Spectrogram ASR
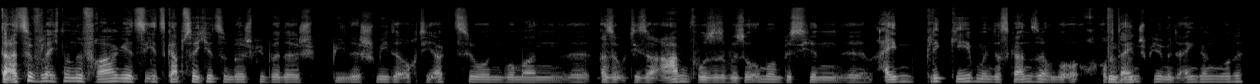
dazu vielleicht noch eine Frage. Jetzt, jetzt gab es ja hier zum Beispiel bei der Spieleschmiede auch die Aktion, wo man, äh, also dieser Abend, wo sie sowieso immer ein bisschen äh, Einblick geben in das Ganze und wo auch auf Mhm. dein Spiel mit eingegangen wurde.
